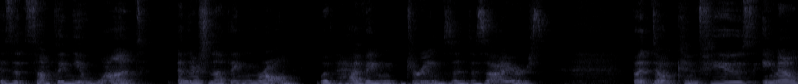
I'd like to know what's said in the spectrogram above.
Is it something you want? And there's nothing wrong with having dreams and desires. But don't confuse, you know,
